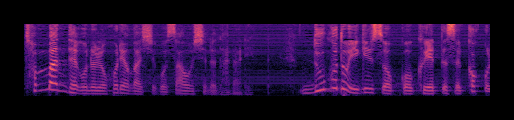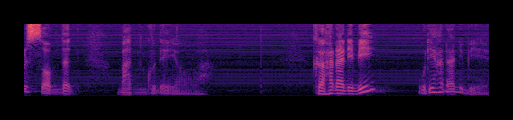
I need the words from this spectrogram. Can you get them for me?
천만 대군을 호령하시고 싸우시는 하나님. 누구도 이길 수 없고 그의 뜻을 꺾을 수 없는 만군의 여호와. 그 하나님이 우리 하나님이에요.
